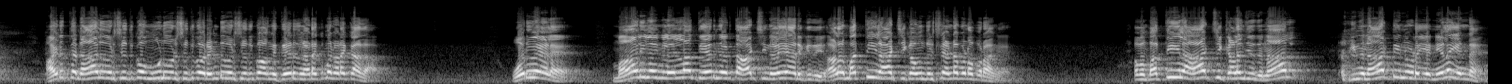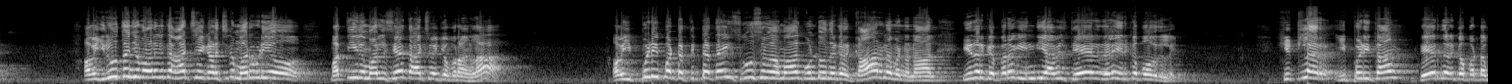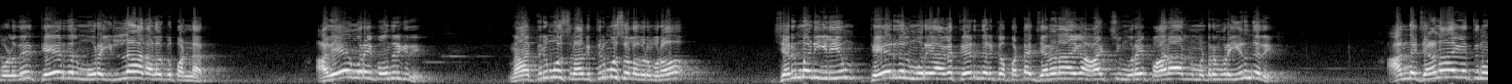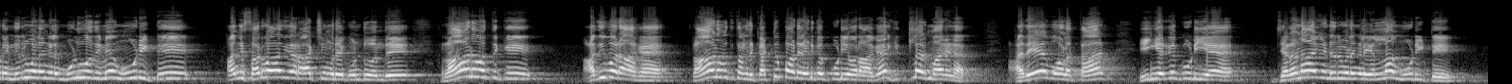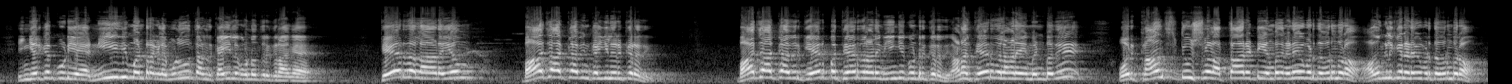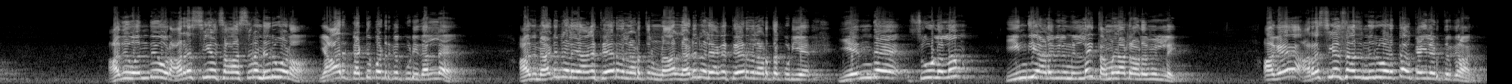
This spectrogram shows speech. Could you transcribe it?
அடுத்த நாலு வருஷத்துக்கோ மூணு வருஷத்துக்கோ ரெண்டு வருஷத்துக்கோ அங்கே தேர்தல் நடக்குமா நடக்காதா? ஒருவேளை மாநிலங்கள் எல்லாம் தேர்ந்தெடுத்த ஆட்சி நிலையா இருக்குது. ஆனால் மத்தியில் ஆட்சி கவிழ்ந்துருச்சுன்னா என்ன பண்ண போறாங்க? அப்ப மத்தியில் ஆட்சி கலைஞ்சதுனால் இந்த நாட்டினுடைய நிலை என்ன? அவ இருபத்தஞ்சு மாநிலத்தை ஆட்சியை கலைச்சிட்டு மறுபடியும் மத்தியில் மாநிலம் சேர்த்து ஆட்சி வைக்க போறாங்களா? அவ இப்படிப்பட்ட திட்டத்தை சூசகமாக கொண்டு வந்திருக்கிற காரணம் என்னனால் இதற்கு பிறகு இந்தியாவில் தேர்தலே இருக்க போவதில்லை ஹிட்லர் இப்படித்தான் தேர்ந்தெடுக்கப்பட்ட பொழுது தேர்தல் முறை இல்லாத அளவுக்கு பண்ணார். அதே முறை இப்போ வந்திருக்குது. நான் திரும்ப நாங்கள் திரும்ப சொல்ல விரும்புகிறோம் ஜெர்மனியிலையும் தேர்தல் முறையாக தேர்ந்தெடுக்கப்பட்ட ஜனநாயக ஆட்சி முறை பாராளுமன்ற முறை இருந்தது. அந்த ஜனநாயகத்தினுடைய நிறுவனங்களை முழுவதுமே மூடிட்டு அங்கு சர்வாதிகார ஆட்சி முறை கொண்டு வந்து ராணுவத்துக்கு அதிபராக ராணுவத்தை தனது கட்டுப்பாடு எடுக்கக்கூடியவராக ஹிட்லர் மாறினார். அதே போலத்தான் இங்க இருக்கக்கூடிய ஜனநாயக நிறுவனங்களை எல்லாம் மூடிட்டு இங்கே இருக்கக்கூடிய நீதிமன்றங்களை முழுவதும் தனது கையில் கொண்டு வந்திருக்கிறாங்க. தேர்தல் ஆணையம் பாஜகவின் கையில் இருக்கிறது. பாஜகவிற்கு ஏற்ப தேர்தல் ஆணையம் இயங்கிக் கொண்டிருக்கிறது. ஆனால் தேர்தல் ஆணையம் என்பது ஒரு கான்ஸ்டிடியூஷனல் அத்தாரிட்டி என்பதை நினைவுபடுத்த விரும்புகிறோம் அவங்களுக்கே நினைவுபடுத்த விரும்புகிறோம் அது வந்து ஒரு அரசியல் சாஸ்திர நிறுவனம். யாரும் கட்டுப்பட்டு இருக்கக்கூடியதல்ல அது நடுநிலையாக தேர்தல் நடத்தணும்னால் நடுநிலையாக தேர்தல் நடத்தக்கூடிய எந்த சூழலும் இந்திய அளவிலும் இல்லை தமிழ்நாட்டு அளவிலும் இல்லை. ஆக அரசியல் சாசன நிறுவனத்தை அவங்க கையில் எடுத்திருக்கிறாங்க.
